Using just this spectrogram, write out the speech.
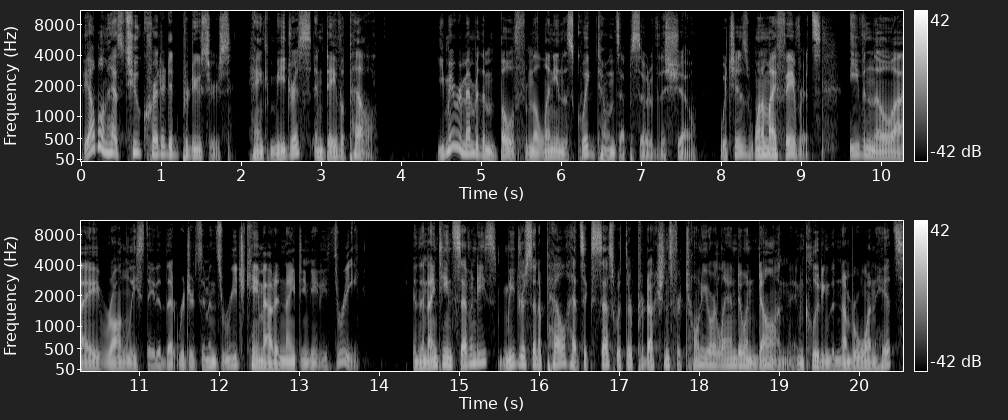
The album has two credited producers, Hank Medress and Dave Appell. You may remember them both from the Lenny and the Squigtones episode of this show, which is one of my favorites, even though I wrongly stated that Richard Simmons' Reach came out in 1983. In the 1970s, Medress and Appell had success with their productions for Tony Orlando and Dawn, including the number one hits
